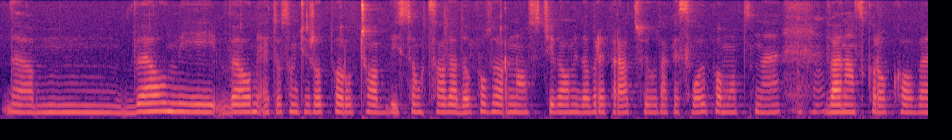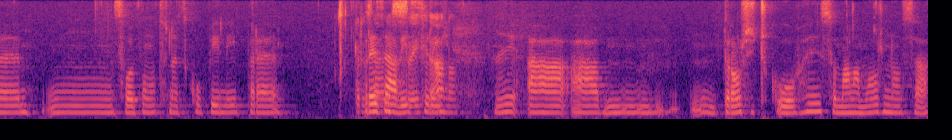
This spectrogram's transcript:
Um, veľmi, veľmi, aj to som tiež odporúčala, by som chcela dať do pozornosti, veľmi dobre pracujú také svojpomocné, uh-huh. 12-krokové um, svojpomocné skupiny pre, pre, pre závislých. A, a mm, trošičku hej, som mala možnosť sa,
